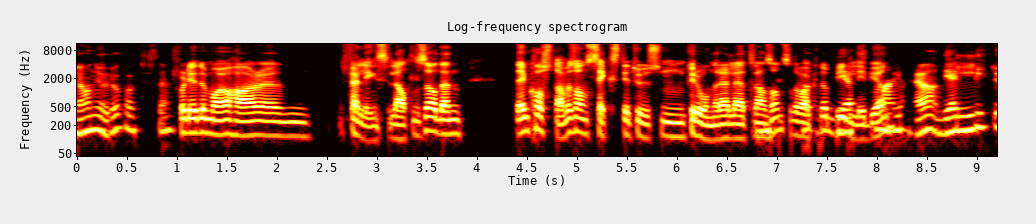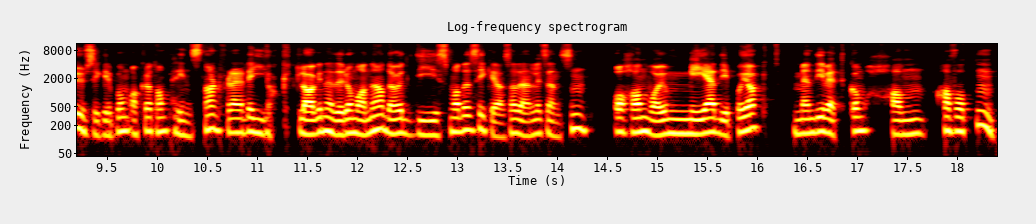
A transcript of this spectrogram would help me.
Ja, han gjorde jo faktisk det. Fordi du må jo ha fellingstillatelse, og den, den kosta vel sånn 60 000 kroner eller et eller annet sånt, så det var ikke noe billig bjørn. Ja, De er litt usikre på om akkurat han prinsen har for det er det jaktlaget nede i Romania. Det var jo de som hadde sikra seg den lisensen. Og han var jo med de på jakt, men de vet ikke om han har fått den.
